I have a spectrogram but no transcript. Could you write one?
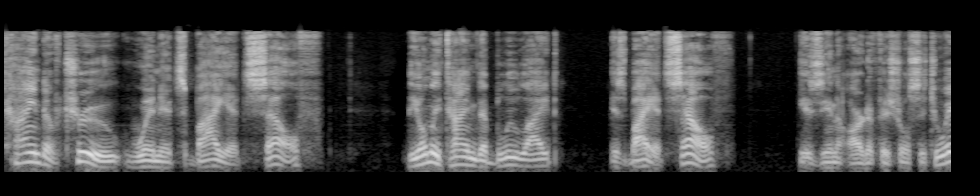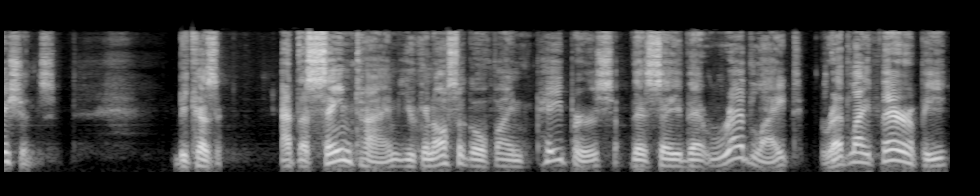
kind of true when it's by itself. The only time that blue light is by itself is in artificial situations. Because at the same time, you can also go find papers that say that red light, red light therapy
